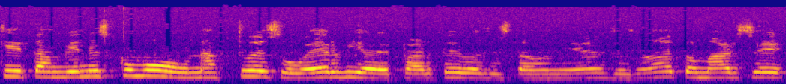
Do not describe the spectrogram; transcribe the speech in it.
que también es como un acto de soberbia de parte de los estadounidenses, ¿no? De tomarse,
